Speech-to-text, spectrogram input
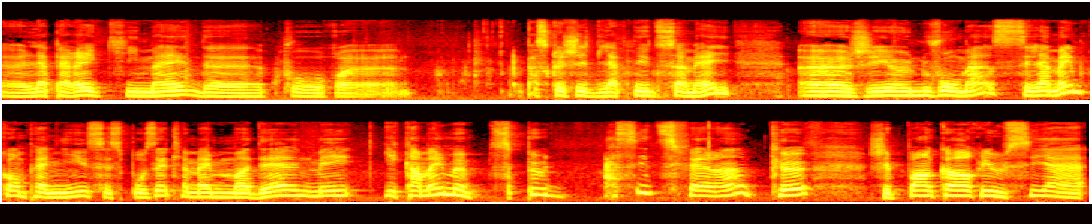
l'appareil qui m'aide pour parce que j'ai de l'apnée du sommeil. j'ai un nouveau masque. C'est la même compagnie, c'est supposé être le même modèle, mais il est quand même un petit peu assez différent que j'ai pas encore réussi à,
